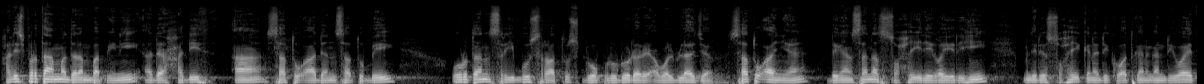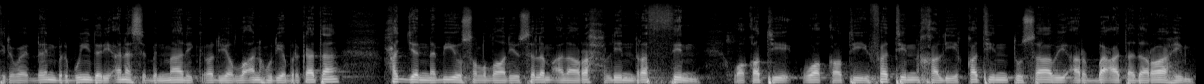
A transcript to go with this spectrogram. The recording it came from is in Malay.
Hadis pertama dalam bab ini ada hadis A, 1A dan 1B urutan 1122 dari awal belajar. 1A-nya dengan sanad sahih di ghairihi menjadi sahih kena dikuatkan dengan riwayat-riwayat lain berbunyi dari Anas bin Malik radhiyallahu anhu dia berkata hajjan Nabi sallallahu alaihi wasallam ala rahlin rathin wa qati wa qatifatin khaliqatin tusawi arba'ata darahim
